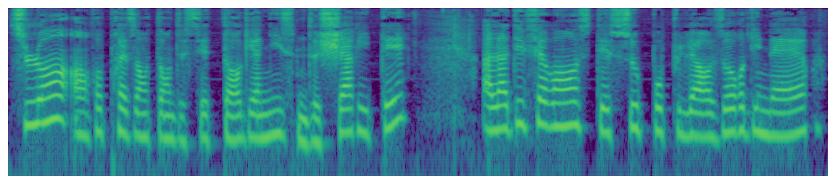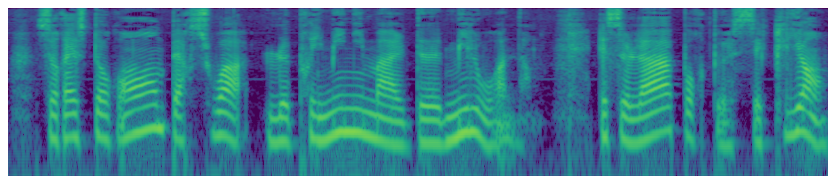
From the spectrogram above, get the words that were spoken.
Selon un représentant de cet organisme de charité, à la différence des soupes populaires ordinaires, ce restaurant perçoit le prix minimal de 1000 won. Et cela pour que ses clients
